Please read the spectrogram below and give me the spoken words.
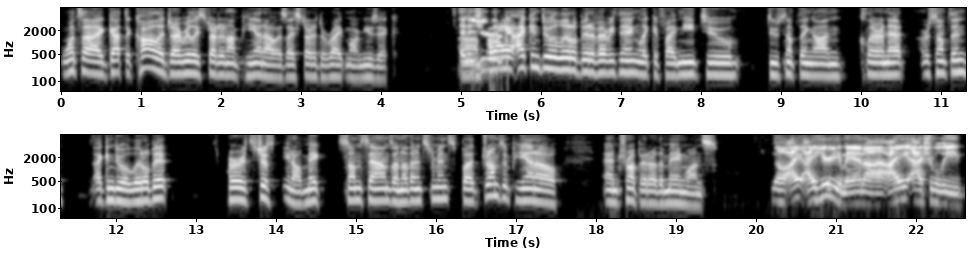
once I got to college, I really started on piano as I started to write more music. And is Um, your- but I, I can do a little bit of everything. Like if I need to do something on clarinet or something, I can do a little bit. Or it's just, you know, make some sounds on other instruments. But drums and piano and trumpet are the main ones. No, I, I hear you, man. Uh, I actually,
